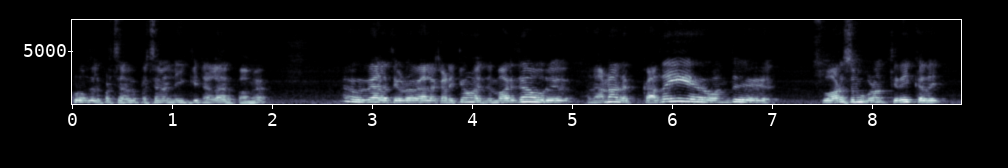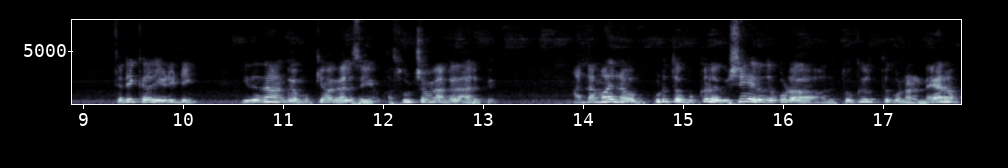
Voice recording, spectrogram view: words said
குடும்பத்தில் பிரச்சனை பிரச்சனை நீங்கிட்டு நல்லா இருப்பாங்க. வேலைத்தையோட வேலை தேட வேலை கிடைக்கும். இது மாதிரி தான் ஒரு ஆனால் அந்த கதையை வந்து சுவாரஸ்யமாக கூட திரைக்கதை திரைக்கதை எடிட்டிங் இதுதான் அங்கே முக்கியமாக வேலை செய்யும். அது சூட்சமே அங்கே தான் இருக்குது அந்த மாதிரி நம்ம கொடுத்த புக்கில் விஷயம் இருந்து கூட அது தொகுத்துக்கு உண்டான நேரம்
